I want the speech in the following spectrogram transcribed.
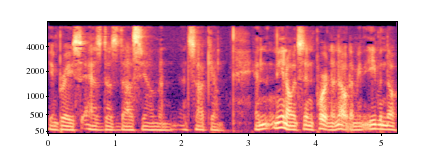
embrace, as does Dasyam and, and Sakhyam. And you know, it's important to note. I mean, even though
